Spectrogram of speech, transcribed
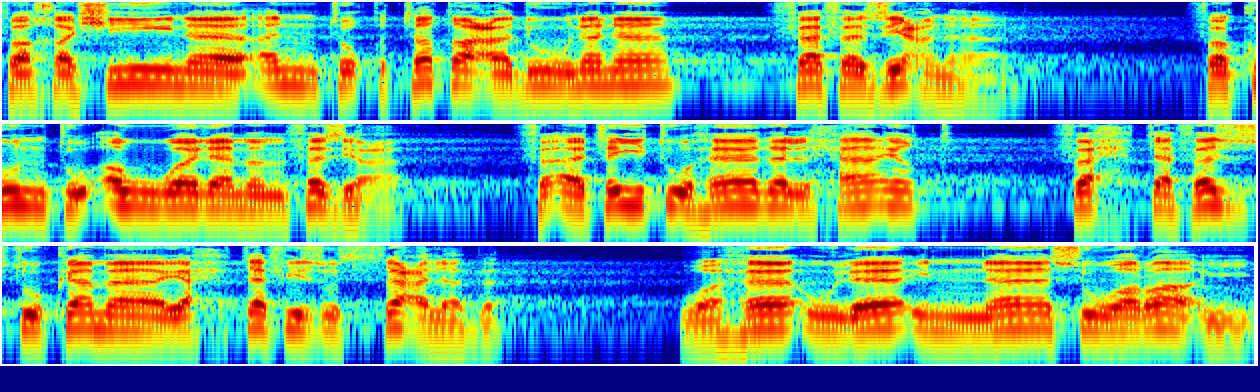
فخشينا أن تقتطع دوننا ففزعنا. فكنت أول من فزع، فأتيت هذا الحائط فاحتفزت كما يحتفز الثعلب. وهؤلاء الناس ورائي.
